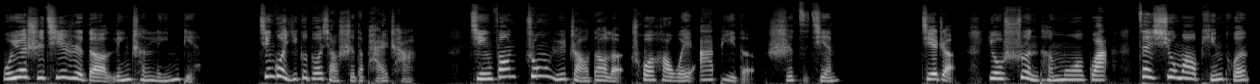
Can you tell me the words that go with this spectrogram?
五月十七日的凌晨零点，经过一个多小时的排查，警方终于找到了绰号为阿碧的石子坚。接着，又顺藤摸瓜，在秀茂坪屯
